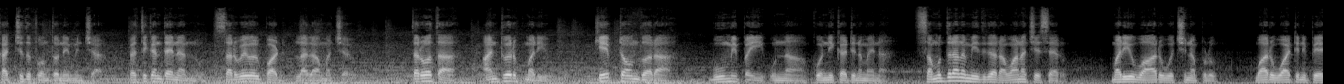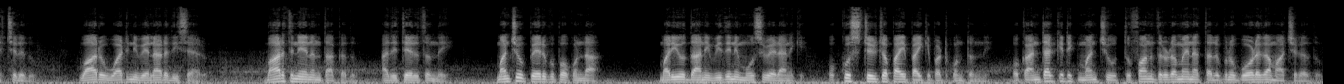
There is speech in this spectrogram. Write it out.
ఖచ్చితత్వంతో నియమించారు. ప్రతి కంటైనర్ను సర్వైవల్ పాడ్ లాగా అమర్చారు. తర్వాత అంట్వర్ప్ మరియు కేప్ టౌన్ ద్వారా భూమిపై ఉన్న కొన్ని కఠినమైన సముద్రాల మీదుగా రవాణా చేశారు. మరియు వారు వచ్చినప్పుడు వారు వాటిని పేర్చలేదు. వారు వాటిని వేలాడదీశారు. భారతి నేనం తాకదు. అది తేలుతుంది. మంచు పేరుకుపోకుండా మరియు దాని విధిని మూసివేయడానికి ఒక్కో స్టిల్టపై పైకి పట్టుకుంటుంది. ఒక అంటార్కిటిక్ మంచు తుఫాను దృఢమైన తలుపును గోడగా మార్చగలదు.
